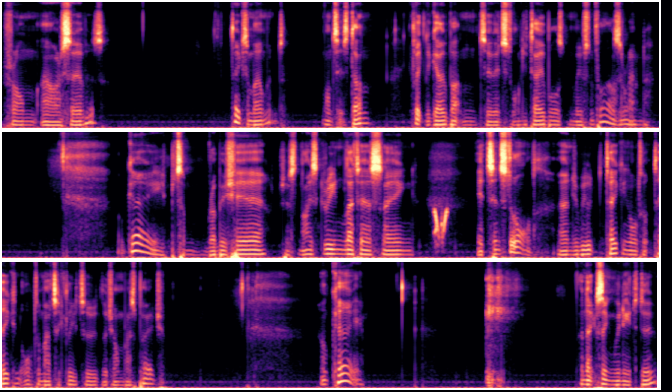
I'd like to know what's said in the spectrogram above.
from our servers. takes a moment. Once it's done, click the Go button to install your tables and move some files around. Okay, some rubbish here, just nice green letter saying it's installed, and you'll be taking auto taken automatically to the Jomres page. Okay. the next thing we need to do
